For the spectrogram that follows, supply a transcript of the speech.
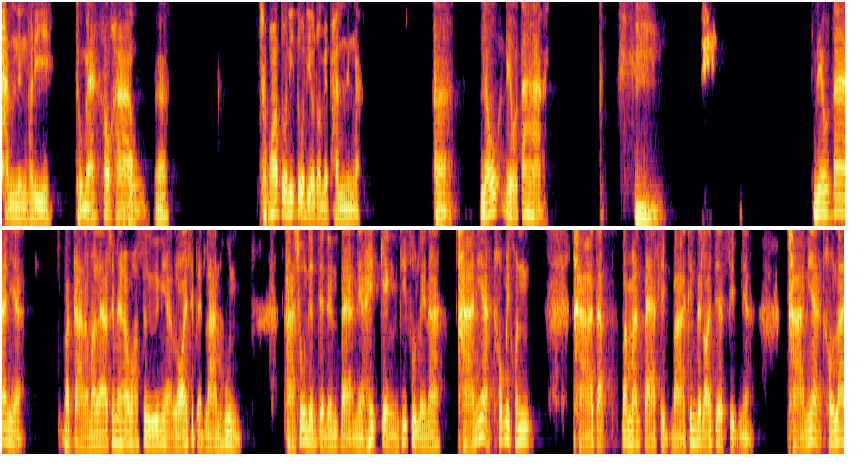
พันหนึ่งพอดี ถูกไหมคร่าวโอ้ๆนะ เฉพาะตัวนี้ตัวเดียวโดนไปพันหนึ่งอะอ่า แล้วเดลต้าอืมเดลต้าเนี่ย ประกาศออกมาแล้วใช่ไหมครับว่าซื้อเนี่ยร้อยสิบเอ็ดล้านหุ้น อ่า ช่วงเดือนเจ็ดเดือนแปดเนี่ยให้เก่งที่สุดเลยนะ ขาเนี่ยเขามีคนขาจากประมาณแปดสิบาทขึ้นไปร้อยเจ็ดสิบเนี่ย ขาเนี่ยเขาไล่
